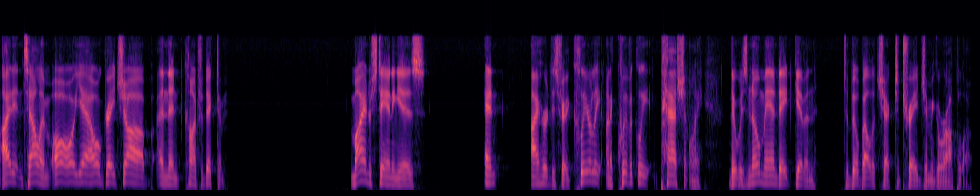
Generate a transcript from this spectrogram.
I didn't tell him, oh, yeah, oh, great job, and then contradict him. My understanding is, and I heard this very clearly, unequivocally, passionately, there was no mandate given to Bill Belichick to trade Jimmy Garoppolo.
